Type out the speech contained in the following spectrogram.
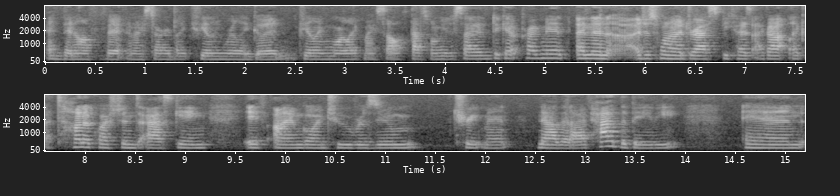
and been off of it and I started like feeling really good feeling more like myself. That's when we decided to get pregnant. And then I just want to address because I got like a ton of questions asking if I'm going to resume treatment now that I've had the baby. And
